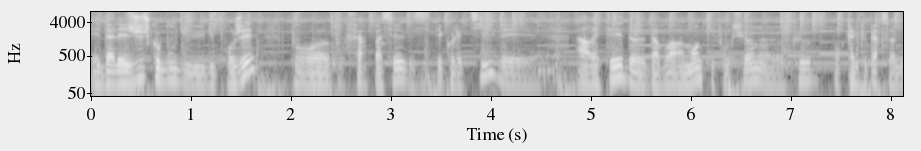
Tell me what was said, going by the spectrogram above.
et d'aller jusqu'au bout du, projet pour, euh, pour, faire passer des cités collectives et arrêter d'avoir un monde qui fonctionne euh, que pour quelques personnes.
